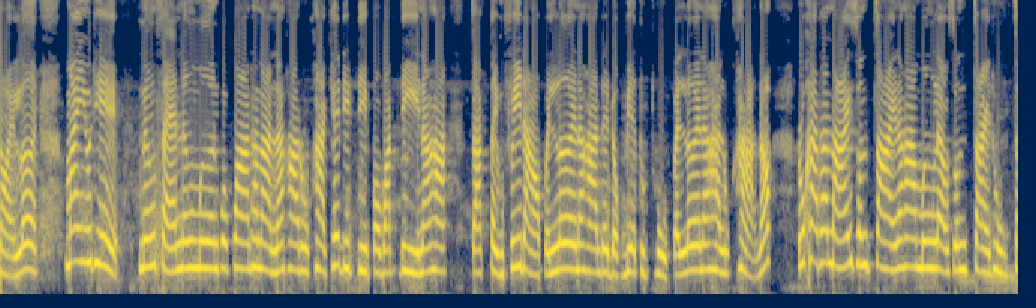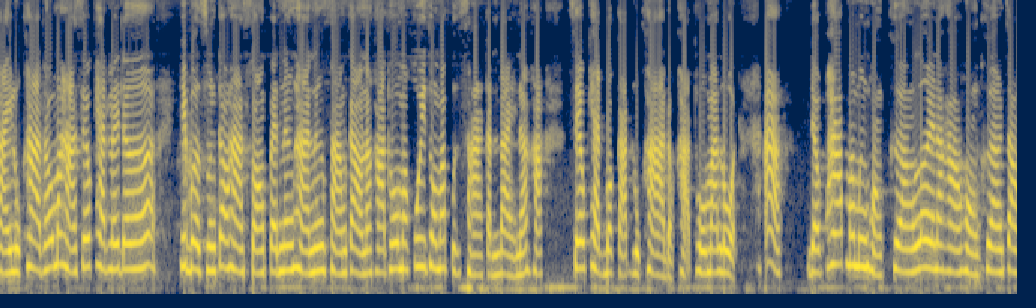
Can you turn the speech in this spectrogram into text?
หน่อยๆเลย ไม่อยู่ที่ หนึ่งแสนหนึ่งหมื่นกว่าๆเท่านั้นนะคะ ลูกค้าเครดิตดีประวัติดีนะคะ จัดเต็มฟรีดาวไปเลยนะคะได้ดอกเบี้ยถูกๆไปเลยนะคะ ลูกค้าเนาะลูกค้าท่านไหนสนใจนะคะ มึงแล้วสนใจถูกใจลูกค้าโทรมาหาเซลแคทเลยเด้อที่เบอร์ศูนย์เก้าหาสองแปดหนึ่งหาหนึ่งสามเก้านะคะ โทรมาคุยโทรมาปรึกษากันได้นะคะ เซลลแคทบอกกัดลูกค้าดอกค่ะโทรมาโหลดอะเดี๋ยวภาพมามึงของเครื่องเลยนะคะของเครื่องเจ้า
